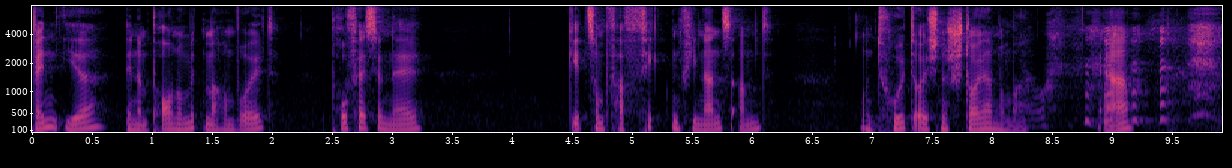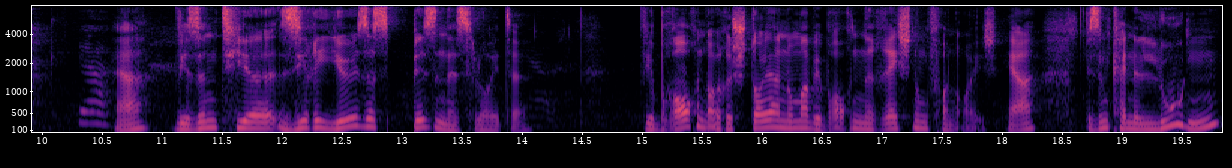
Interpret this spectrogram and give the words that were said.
wenn ihr in einem Porno mitmachen wollt, professionell, geht zum verfickten Finanzamt und holt euch eine Steuernummer. Ja? Ja, wir sind hier seriöses Business, Leute. Wir brauchen eure Steuernummer, wir brauchen eine Rechnung von euch, ja? Wir sind keine Luden,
